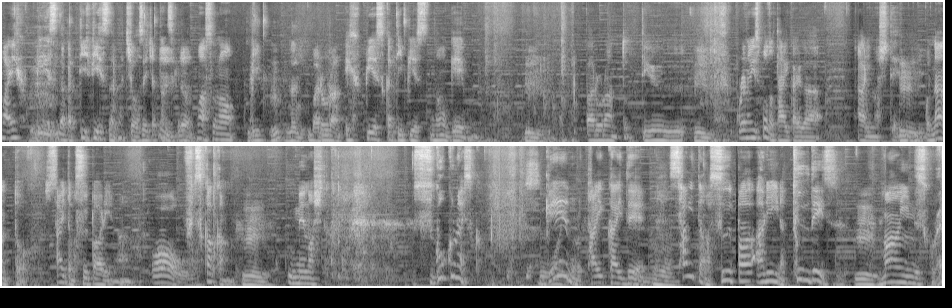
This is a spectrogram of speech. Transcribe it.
まあ FPS だか TPS だかちょっと忘れちゃったんですけど、うんまあその何？バロラン FPS か TPS のゲーム。うんバロラントっていううんこれの e スポーツの大会がありまして、うん。これなんと埼玉スーパーアリーナおう。2日間うん。埋めました。すごくないですか？ゲームの大会で、うん。埼玉スーパーアリーナ 2 days うん。満員ですこれ。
